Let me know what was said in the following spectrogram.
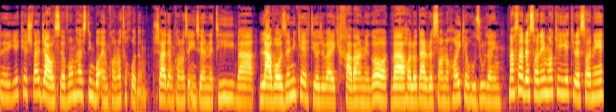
یک کشور جهان سوم هستیم با امکانات خودمون. شاید امکانات اینترنتی و لوازمی که احتیاج برای یک خبرنگار و حالا در رسانه هایی که حضور داریم. مثلا رسانه ما که یک رسانه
